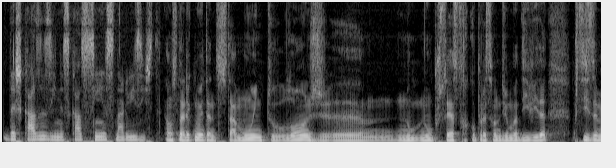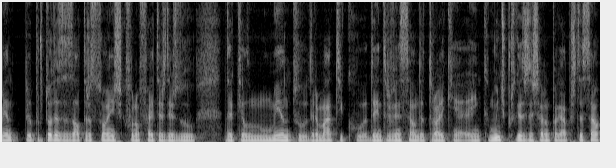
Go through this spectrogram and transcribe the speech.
das casas e nesse caso sim esse cenário existe. É um cenário que no entanto está muito longe uh, num, num, processo de recuperação de uma dívida precisamente por, por, todas as alterações que foram feitas desde o, daquele momento dramático da intervenção da Troika em que muitos portugueses deixaram de pagar a prestação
